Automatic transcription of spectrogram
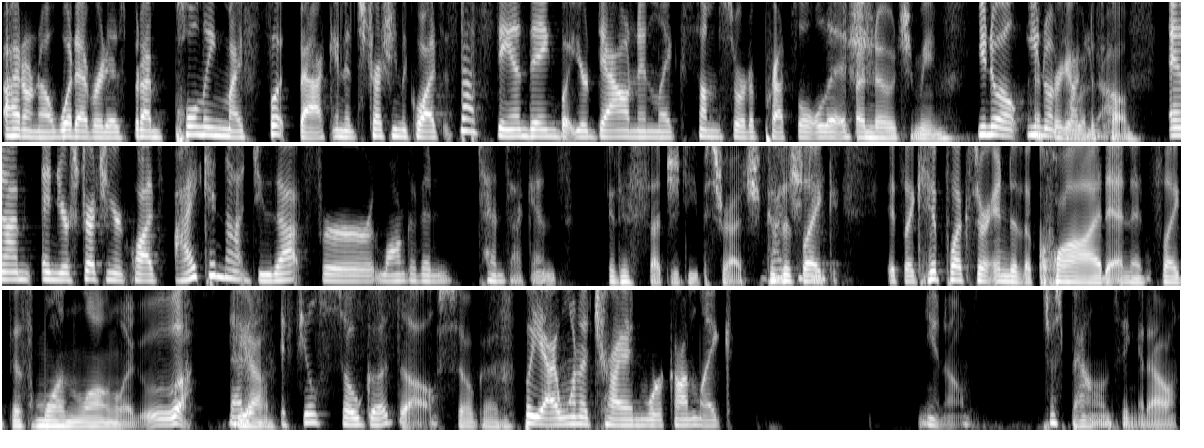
I don't know, whatever it is, but I'm pulling my foot back and it's stretching the quads. It's not standing, but you're down in like some sort of pretzel-ish. I know what you mean. You know, you I know forget I'm what talking it's about. called. And I'm and you're stretching your quads. I cannot do that for longer than 10 seconds. It is such a deep stretch because it's like it's like hip flexor into the quad, and it's like this one long like. Ugh. That is, yeah, it feels so good though. so good. But yeah, I want to try and work on like, you know, just balancing it out.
